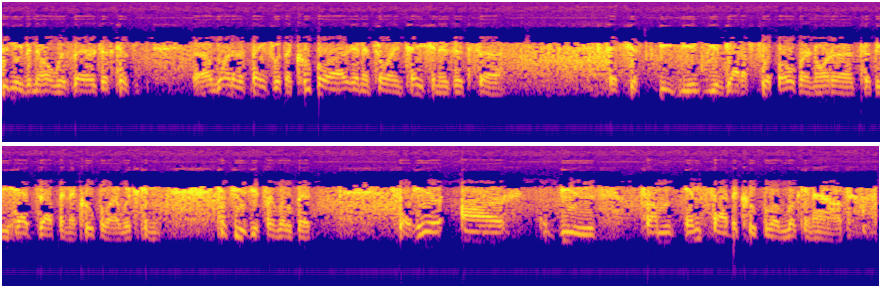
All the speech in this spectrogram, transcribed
didn't even know it was there. Just because uh, one of the things with the cupola in its orientation is it's uh, it's just you, you, you've got to flip over in order to be heads up in the cupola, which can confuse you for a little bit. So here are views from inside the cupola looking out.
